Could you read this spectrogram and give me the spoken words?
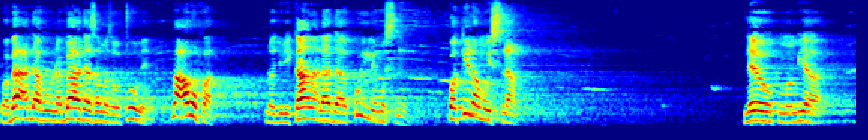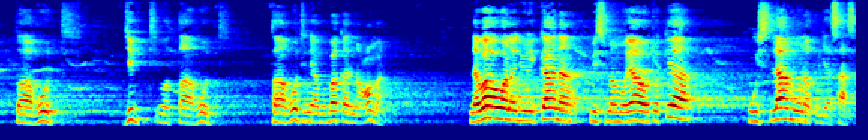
wa baadahu na baada zama za utume maarufa unajulikana lada kulli muslim kwa kila muislamu leo kumwambia taghut jibt wa taghut. Taghut ni Abu Bakar na Umar na wao wanajulikana misimamo yao tokea Uislamu unakuja sasa.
